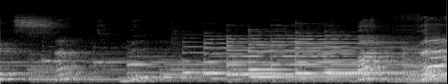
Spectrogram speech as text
accept me. But then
